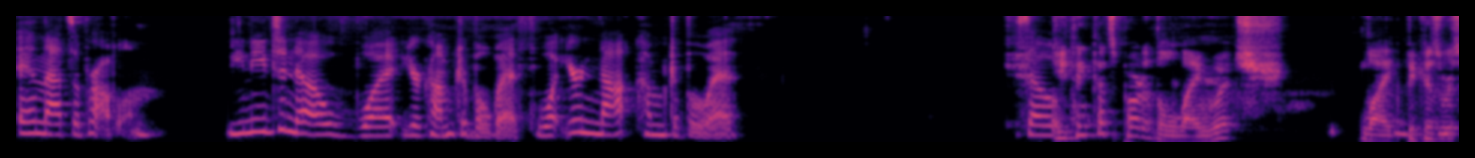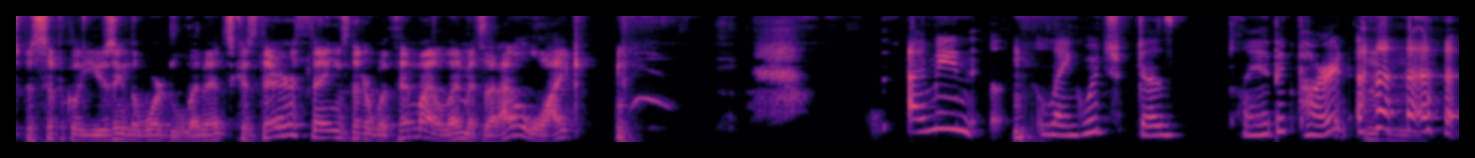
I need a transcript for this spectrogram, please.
And that's a problem. You need to know what you're comfortable with, what you're not comfortable with. So, Do you think that's part of the language? Like, because we're specifically using the word limits? Because there are things that are within my limits that I don't like. I mean, language does play a big part. Mhm.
